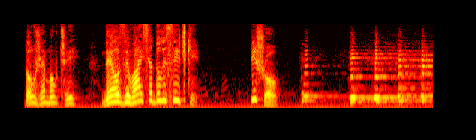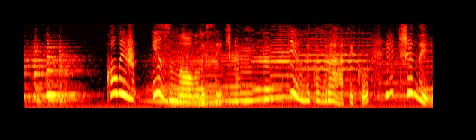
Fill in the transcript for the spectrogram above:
то вже мовчи, не озивайся до лисички. Пішов. І знов лисичка. Півнику, братику, відчини.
